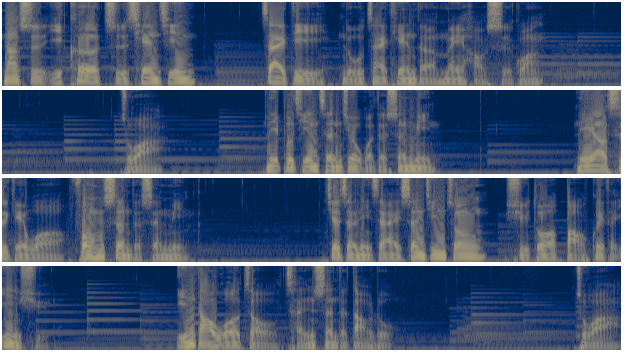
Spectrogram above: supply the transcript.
那是一刻值千金，在地如在天的美好时光。主啊，你不仅拯救我的生命，你要赐给我丰盛的生命。接着，你在圣经中许多宝贵的应许，引导我走成圣的道路。主啊。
